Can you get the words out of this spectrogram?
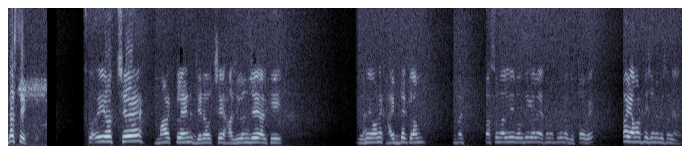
দ্যাটস তো এই হচ্ছে মার্কল্যান্ড যেটা হচ্ছে হাজিগঞ্জে আর কি মানে অনেক হাইপ দেখলাম বাট পার্সোনালি বলতে গেলে এখনও পুরোটা ঘুরতে হবে। ভাই, আমার পিছনে পিছনে আয়।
